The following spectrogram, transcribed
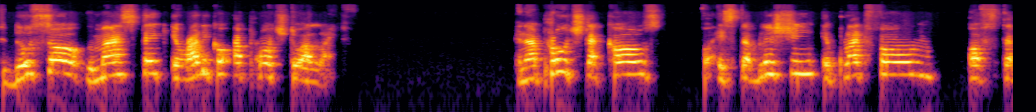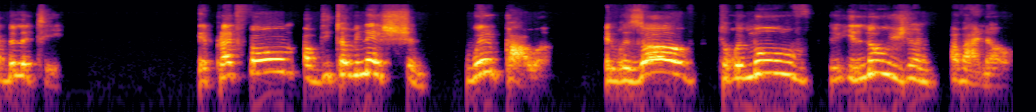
To do so, we must take a radical approach to our life, an approach that calls for establishing a platform of stability, a platform of determination, willpower, and resolve to remove the illusion of I know.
